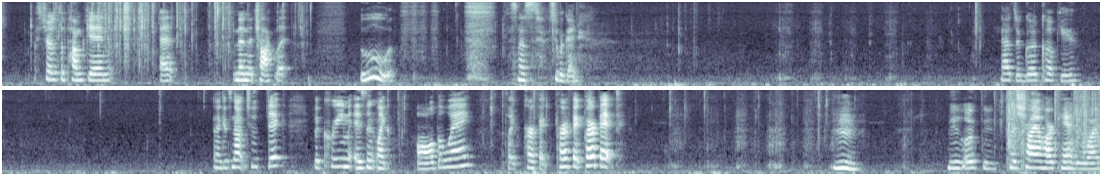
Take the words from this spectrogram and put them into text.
shows the pumpkin and then the chocolate. Ooh, smells super good. That's a good cookie. Like it's not too thick. The cream isn't like all the way. It's like perfect, perfect, perfect. Mmm. Me like it. Let's try a hard candy one.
